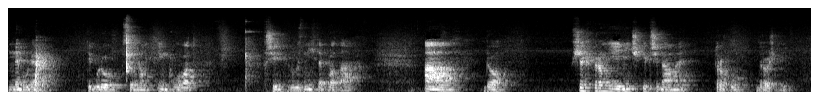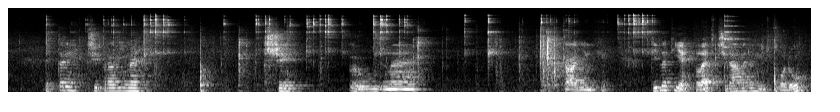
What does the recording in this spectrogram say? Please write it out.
nebudeme. Ty budou se jenom inklovat při různých teplotách. A do všech kromě jedničky přidáme trochu droždí. Teď tady připravíme tři různé kádinky. Týhle je led, přidáme do ní vodu.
